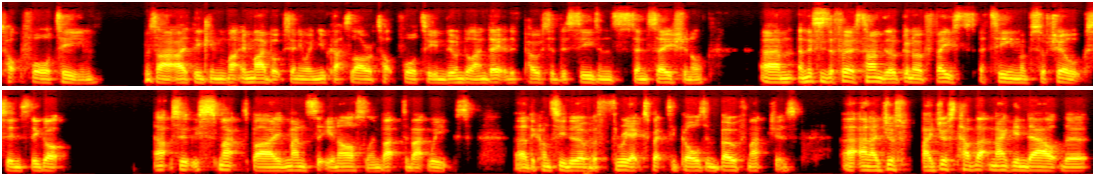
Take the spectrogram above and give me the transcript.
top four team. Because I, I think in my in my books anyway, Newcastle are a top four team. The underlying data they've posted this season's sensational. Um, and this is the first time they're going to have faced a team of such ilk since they got absolutely smacked by Man City and Arsenal in back to back weeks. Uh, they conceded over three expected goals in both matches. Uh, and I just I just have that nagging doubt that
